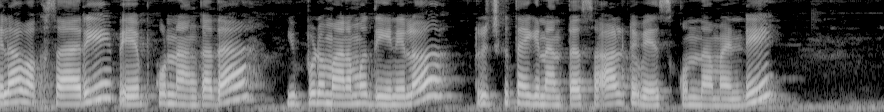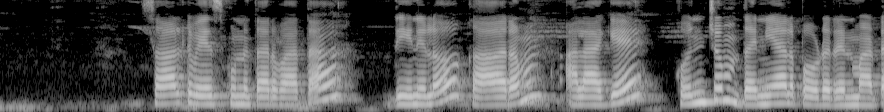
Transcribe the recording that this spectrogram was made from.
ఇలా ఒకసారి వేపుకున్నాం కదా ఇప్పుడు మనము దీనిలో రుచికి తగినంత సాల్ట్ వేసుకుందామండి. సాల్ట్ వేసుకున్న తర్వాత దీనిలో కారం అలాగే కొంచెం ధనియాల పౌడర్ అనమాట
